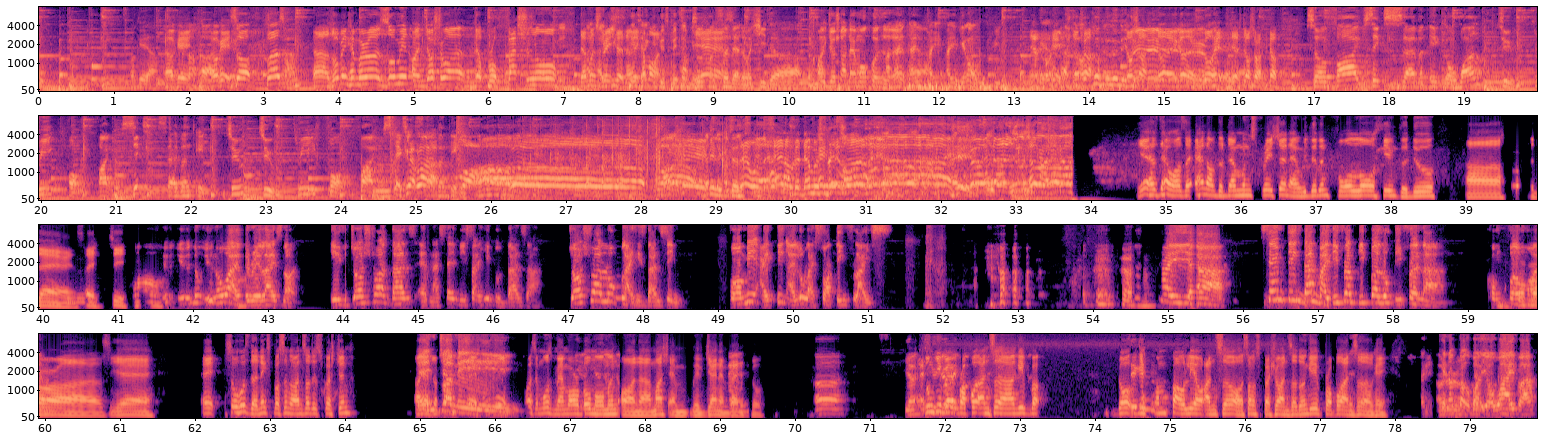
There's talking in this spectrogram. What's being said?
Okay, yeah. Okay, okay. So first, uh, zoom in camera, zoom in on Joshua, the professional demonstration. I Okay, give space, come I on. space, I give you Yes. that I will hit the, the So Joshua demo first, I, right? I, I, I get out of feet. Yes, okay, Joshua. Joshua, go ahead, go ahead, go ahead. Yes, Joshua, come. So five, six, seven, eight. Go one, two, three, four, five, six, seven, eight. Two, two, three, four, five, Hey, six, clap lah. seven, eight. Whoa. Okay, that was the end of the demonstration. Yes, that was the end of the demonstration, and we didn't follow him to do uh the dance. Hey, see. Wow. You, you know, you know what I realized not? If Joshua dance and I stand beside him to dance, ah, Joshua look like he's dancing. For me, I think I look like swatting flies. Aiya, same thing done by different people look different ah. Confirm one. Us, yeah. Hey, so who's the next person to answer this question? Oh, yeah, Benjamin. What's the most memorable moment on uh, Munch and with Jen and Ben? Go. Uh, yeah, Don't give usual, very when- proper answer. Uh, give uh, don't give again? some 爆料 answer or some special answer. Don't give proper answer. Okay. Cannot talk about your wife ah.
